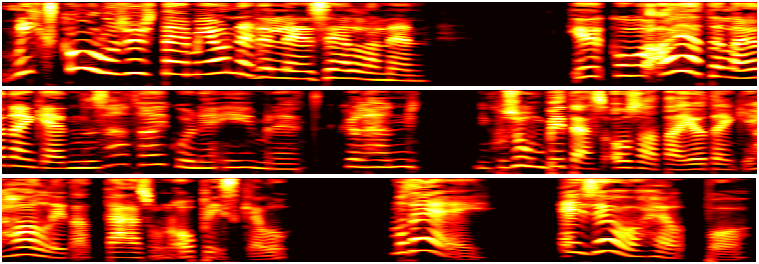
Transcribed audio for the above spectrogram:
miksi koulusysteemi on edelleen sellainen, ja kun ajatellaan jotenkin, että no, sä oot aikuinen ihminen, että kyllähän nyt niin kuin sun pitäisi osata jotenkin hallita tämä sun opiskelu. Mutta ei, ei se ole helppoa.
